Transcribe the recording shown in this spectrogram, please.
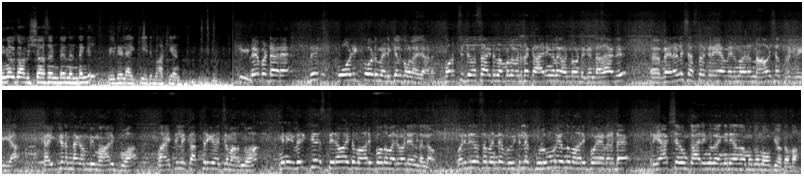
നിങ്ങൾക്ക് ആ വിശ്വാസം ഉണ്ടെന്നുണ്ടെങ്കിൽ വീഡിയോ ലൈക്ക് ചെയ്തിട്ട് ബാക്കിയുണ്ട്. പ്രിയപ്പെട്ടവരെ ഇത് കോഴിക്കോട് മെഡിക്കൽ കോളേജാണ്. കുറച്ച് ദിവസമായിട്ട് നമ്മൾ ഇവിടുത്തെ കാര്യങ്ങൾ കണ്ടുകൊണ്ടിരിക്കുന്നുണ്ട്. അതായത് വിരൽ ശസ്ത്രക്രിയ വരുന്നവരെ നാവ് ശസ്ത്രക്രിയ കൈക്കിടണ്ട കമ്പി മാറിപ്പോവാ വയറ്റിൽ കത്രിക വെച്ച് മറന്നു പോവുക ഇങ്ങനെ ഇവർക്ക് സ്ഥിരമായിട്ട് മാറിപ്പോകുന്ന പരിപാടികളുണ്ടല്ലോ. ഒരു ദിവസം എന്റെ വീട്ടിലെ കുളിമുറി ഒന്ന് മാറിപ്പോയ അവരുടെ റിയാക്ഷനും കാര്യങ്ങളും എങ്ങനെയാണെന്ന് നമുക്ക് നോക്കി നോക്കാം. വാ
